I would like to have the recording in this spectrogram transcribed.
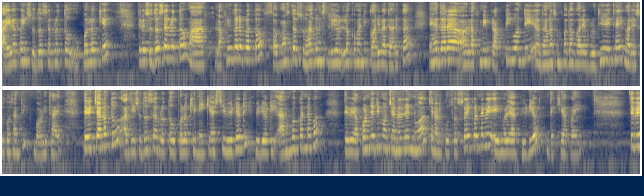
ପାଇବା ପାଇଁ ସୁଦଶା ବ୍ରତ ଉପଲକ୍ଷେ। ତେବେ ସୁଦଶା ବ୍ରତ ମା ଲକ୍ଷ୍ମୀଙ୍କର ବ୍ରତ ସମସ୍ତ ସୁହାଗନ ସ୍ତ୍ରୀ ଲୋକମାନେ କରିବା ଦରକାର। ଏହାଦ୍ୱାରା ଅ, ଲକ୍ଷ୍ମୀ ପ୍ରାପ୍ତି ହୁଅନ୍ତି ଅ, ଧନ ସମ୍ପଦ ଘରେ ବୃଦ୍ଧି ହୋଇଥାଏ ଘରେ ସୁଖ ଶାନ୍ତି ବଢ଼ିଥାଏ। ତେବେ ଚାଲନ୍ତୁ ଆଜି ସୁଦଶା ବ୍ରତ ଉପଲକ୍ଷେ ନେଇକି ଆସିଛି ଭିଡ଼ିଓଟି। ଭିଡ଼ିଓଟି ଆରମ୍ଭ କରିନେବା। ତେବେ ଆପଣ ଯଦି ମୋ ଚ୍ୟାନେଲରେ ନୂଆ ଚ୍ୟାନେଲକୁ ସବସ୍କ୍ରାଇବ୍ କରିନେବେ ଏଇଭଳିଆ ଭିଡ଼ିଓ ଦେଖିବା ପାଇଁ। ତେବେ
